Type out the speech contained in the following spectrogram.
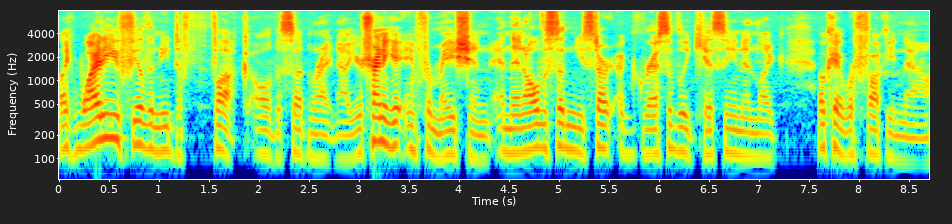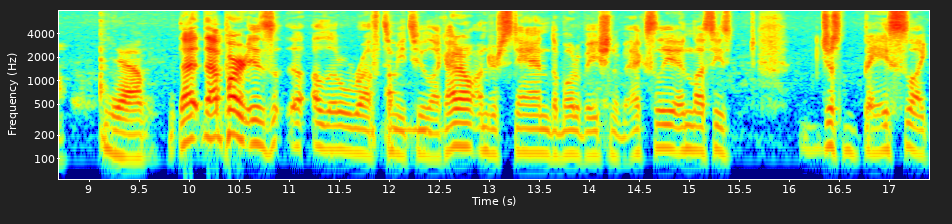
like why do you feel the need to fuck all of a sudden right now you're trying to get information and then all of a sudden you start aggressively kissing and like okay we're fucking now Yeah, that that part is a, little rough to me too like i don't understand the motivation of exley unless he's just base like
